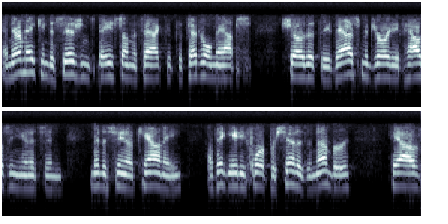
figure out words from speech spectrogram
And they're making decisions based on the fact that the federal maps show that the vast majority of housing units in Mendocino County, I think 84% is the number, have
